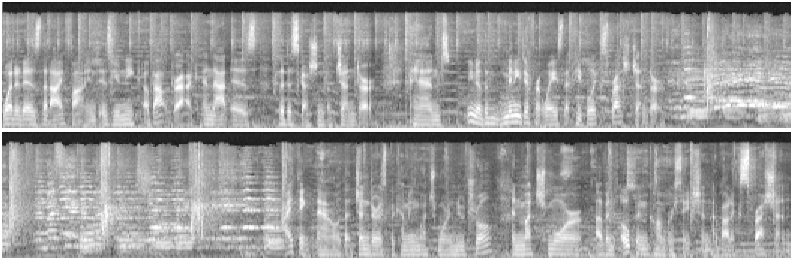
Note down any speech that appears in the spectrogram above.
what it is that I find is unique about drag, and that is the discussion of gender. And, you know, the many different ways that people express gender. I think now that gender is becoming much more neutral and much more of an open conversation about expression,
